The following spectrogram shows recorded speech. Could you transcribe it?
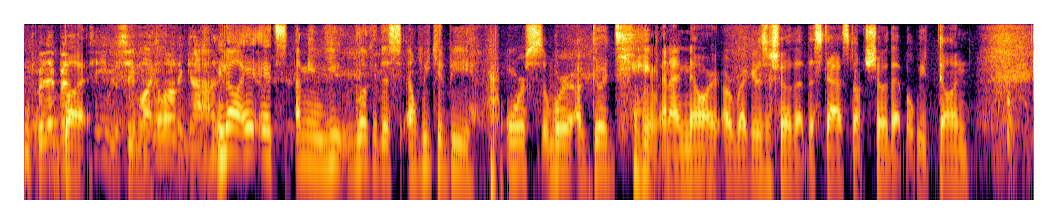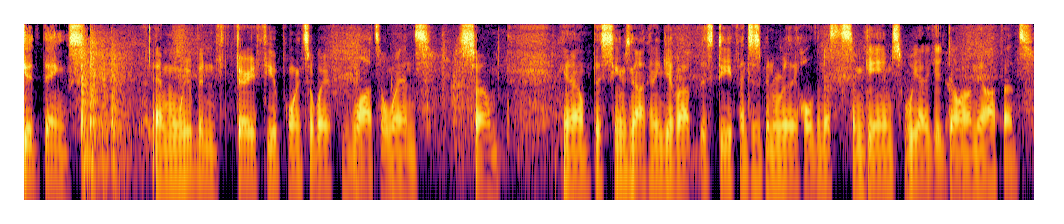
But, but, But- the team, seemed like a lot of guys. No, it, it's. I mean, you look at this, and we could be. We're we're a good team, and I know our, our record doesn't show that. The stats don't show that, but we've done good things, and we've been very few points away from lots of wins. So, you know, this team's not going to give up. This defense has been really holding us to some games. We got to get going on the offense.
